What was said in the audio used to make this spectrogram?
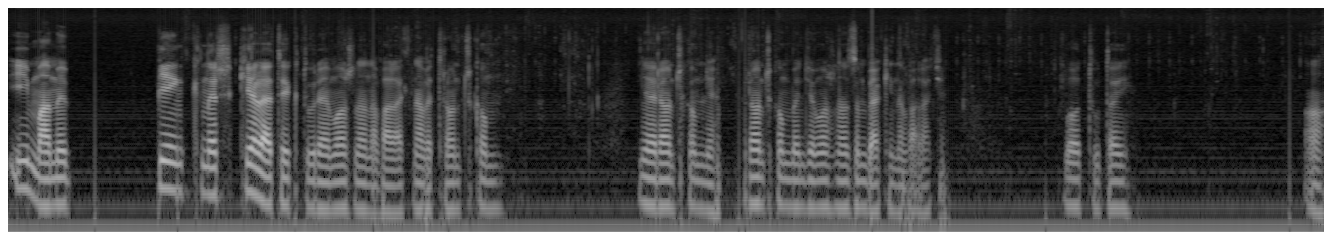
I mamy piękne szkielety, które można nawalać nawet rączką. Nie, rączką nie. Rączką będzie można zombiaki nawalać. Bo tutaj... O,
